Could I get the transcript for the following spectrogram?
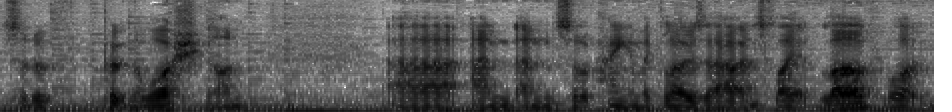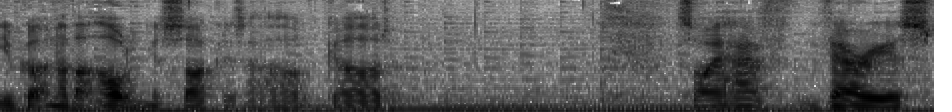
sort of putting the washing on uh, and, and sort of hanging the clothes out, and it's like, love, what, you've got another hole in your sock? It's like, oh god. So I have various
